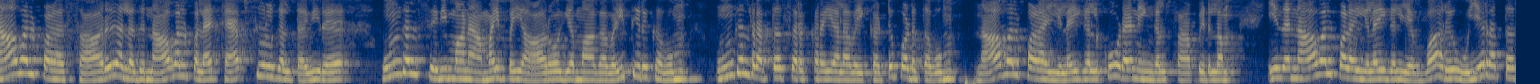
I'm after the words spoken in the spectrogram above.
நாவல் பழ சாறு அல்லது நாவல் பழ கேப்சூல்கள் தவிர உங்கள் செரிமான அமைப்பை ஆரோக்கியமாக வைத்திருக்கவும் உங்கள் இரத்த சர்க்கரை அளவை கட்டுப்படுத்தவும் நாவல் பழ இலைகள் கூட நீங்கள் சாப்பிடலாம். இந்த நாவல் பழ இலைகள் எவ்வாறு உயர் இரத்த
